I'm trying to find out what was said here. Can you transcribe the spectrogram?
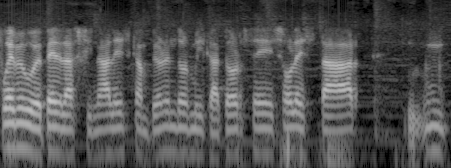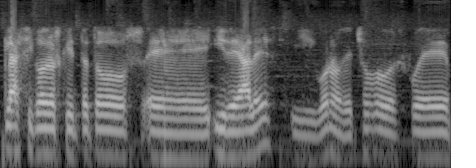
Fue MVP de las finales, campeón en 2014, All Star, un clásico de los quintetos eh, ideales y bueno, de hecho fue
